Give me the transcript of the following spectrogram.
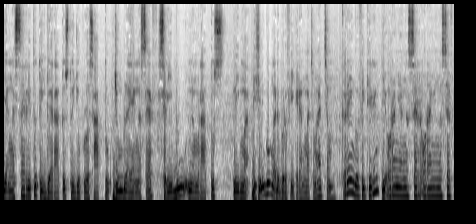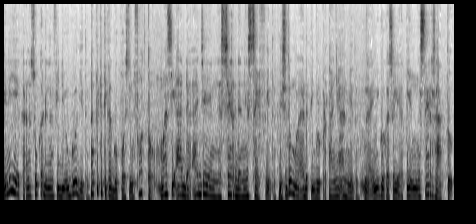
yang nge-share itu 371, jumlah yang nge-save 1605. Di sini gue nggak ada berpikiran macam-macam. Karena yang gue pikirin ya orang yang nge-share, orang yang nge-save ini ya karena suka dengan video gue gitu. Tapi ketika gue posting foto, masih ada aja yang nge-share dan nge-save gitu. Di situ mulai ada timbul pertanyaan gitu. Nah, ini gue kasih lihat. Yang nge-share satu,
